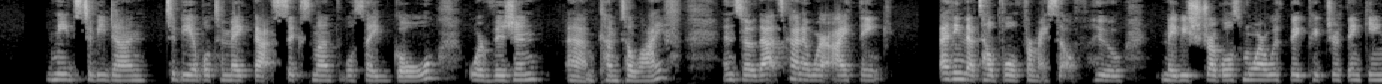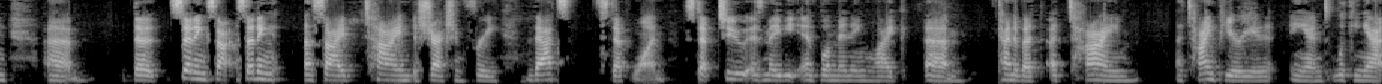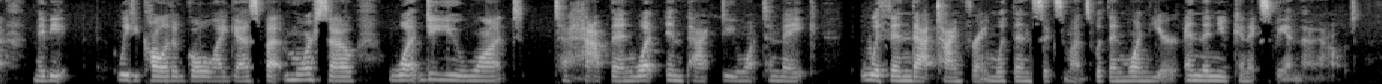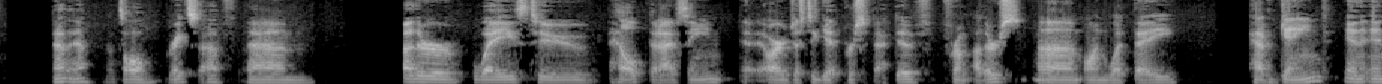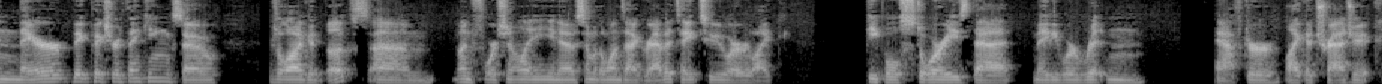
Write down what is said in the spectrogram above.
needs to be done to be able to make that six month, we'll say, goal or vision um, come to life. And so that's kind of where I think I think that's helpful for myself who maybe struggles more with big picture thinking. Um, the setting setting aside time distraction free that's step one. Step two is maybe implementing like um, kind of a, a time a time period and looking at maybe we could call it a goal, I guess, but more so, what do you want to happen? What impact do you want to make within that time frame within six months within one year and then you can expand that out. Oh yeah. That's all great stuff. Um, other ways to help that i've seen uh, are just to get perspective from others mm-hmm. um, on what they have gained in in their big picture thinking. So there's a lot of good books. Um, unfortunately you know some of the ones i gravitate to are like people's stories that maybe were written after like a tragic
